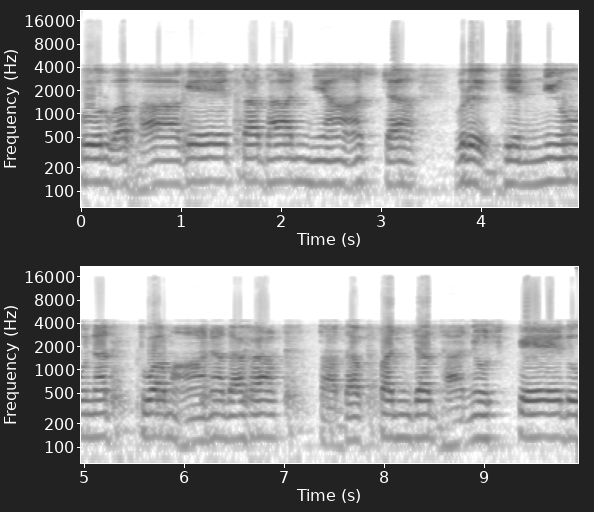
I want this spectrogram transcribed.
पूर्वभागे तथान्याश्च वृद्धिन्यूनत्वमानदः ततः पञ्चधनुष्केतु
